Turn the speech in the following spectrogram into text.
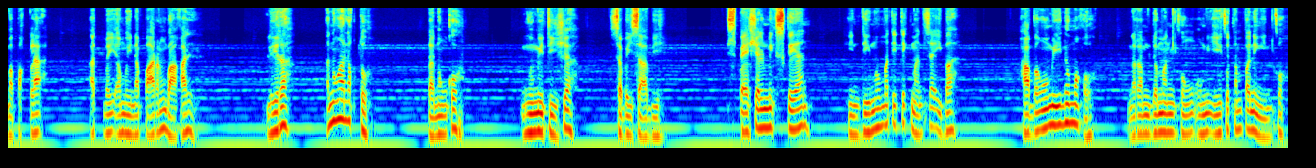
Mapakla at may amoy na parang bakal. Lira, anong alak to? Tanong ko. Ngumiti siya, sabay sabi. Special mix ko yan. Hindi mo matitikman sa iba. Habang umiinom ako, naramdaman kong umiikot ang paningin ko.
